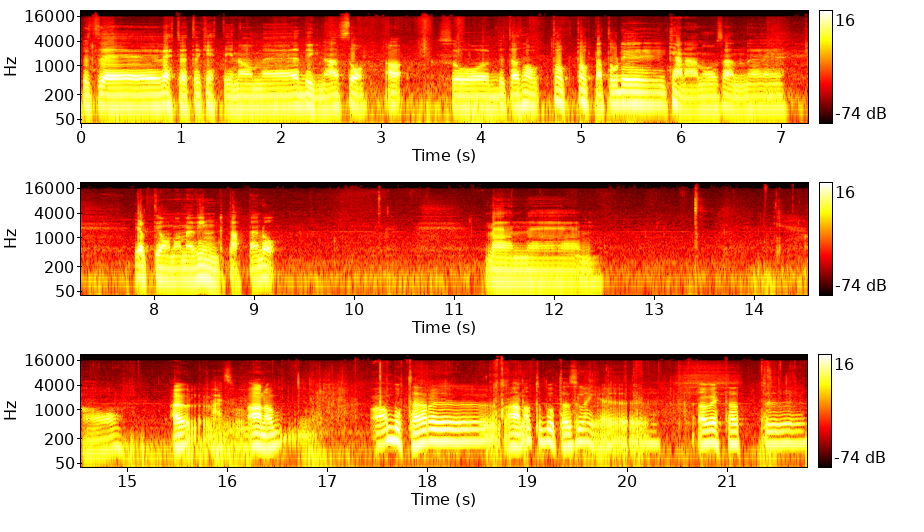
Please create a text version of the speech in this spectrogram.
lite eh, vett och etikett inom eh, Byggnads. Då. Ja. Så byta tak- tak- takplattor det kan han och sen eh, hjälpte jag honom med vindpappen då. Men eh, ja, Ja, Han har, han bott här. eh, Han har inte bott här så länge. Jag vet att... eh,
